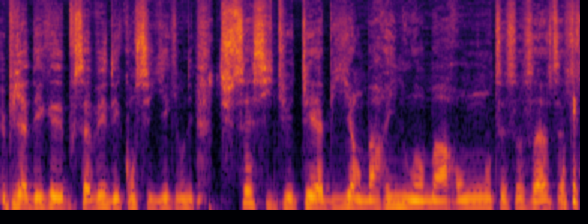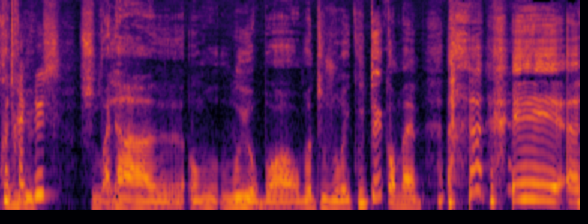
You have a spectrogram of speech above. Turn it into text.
Et puis il y a des, vous savez, des conseillers qui m'ont dit, tu sais, si tu étais habillée en marine ou en marron, tu sais, ça, ça, On t'écouterait plus Voilà, euh, on- oui, oh, bah, on m'a toujours écouté quand même. Et euh,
